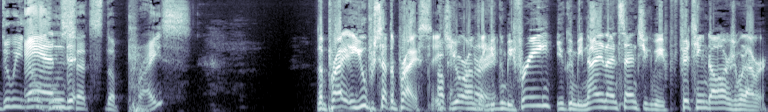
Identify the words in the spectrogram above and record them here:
Do we know And- who sets the price? The price you set the price. It's Okay, your own thing. alright. You can be free. You can be 99 cents. You can be 15 dollars, whatever.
